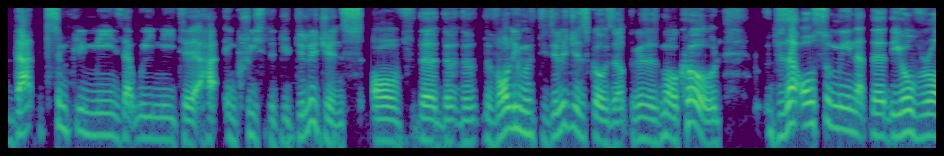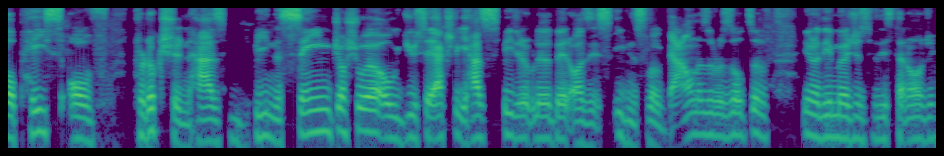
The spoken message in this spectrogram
that simply means that we need to ha- increase the due diligence of the, the, the the volume of due diligence goes up because there's more code does that also mean that the the overall pace of production has been the same joshua or would you say actually it has speeded up a little bit or has it even slowed down as a result of you know the emergence of this technology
